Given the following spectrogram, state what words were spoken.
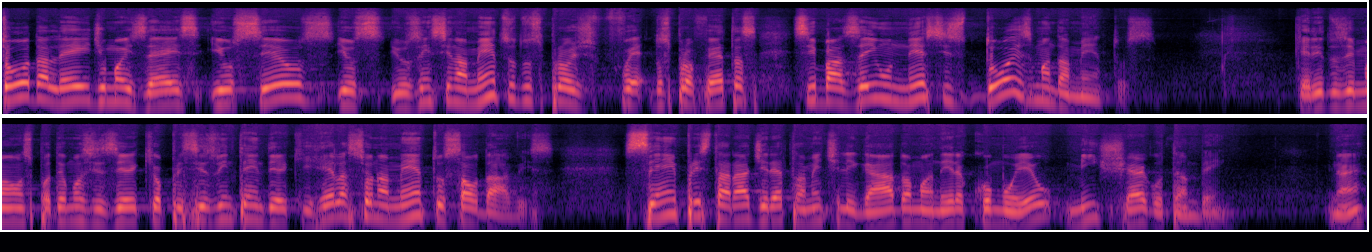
toda a lei de Moisés e os seus e os, e os ensinamentos dos, dos profetas se baseiam nesses dois mandamentos. Queridos irmãos, podemos dizer que eu preciso entender que relacionamentos saudáveis sempre estará diretamente ligado à maneira como eu me enxergo também, né?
